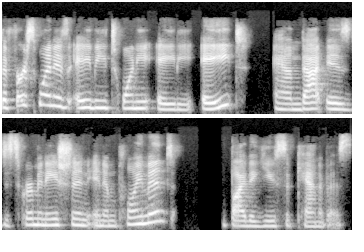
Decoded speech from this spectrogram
The first one is AB 2088, and that is discrimination in employment by the use of cannabis.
